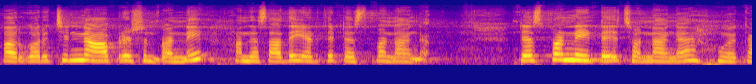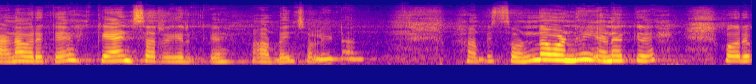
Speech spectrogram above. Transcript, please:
அவருக்கு ஒரு சின்ன ஆப்ரேஷன் பண்ணி அந்த சதையை எடுத்து டெஸ்ட் பண்ணாங்க. டெஸ்ட் பண்ணிட்டு சொன்னாங்க உங்கள் கணவருக்கு கேன்சர் இருக்குது அப்படின்னு சொல்லிட்டாங்க. அப்படி சொன்ன உடனே எனக்கு ஒரு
